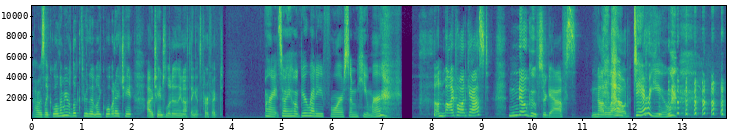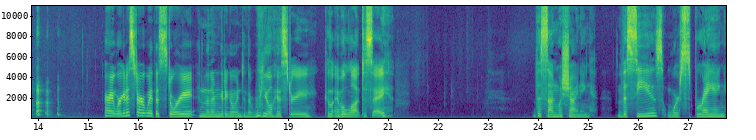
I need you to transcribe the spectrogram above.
I was like, well, let me look through them. Like, what would I change? I would change literally nothing. It's perfect. All right, so I hope you're ready for some humor. On my podcast, no goofs or gaffs. Not How allowed. dare you? All right, we're going to start with a story and then I'm going to go into the real history because I have a lot to say. The sun was shining. The seas were spraying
